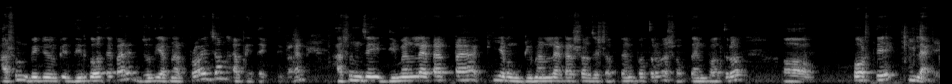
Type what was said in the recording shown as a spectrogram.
আসুন ভিডিওটি দীর্ঘ হতে পারে যদি আপনার প্রয়োজন আপনি দেখতে পারেন। আসুন যে ডিমান্ড লেটারটা কি এবং ডিমান্ড লেটার সহ যে সত্যায়নপত্রটা সত্যায়নপত্র করতে কি লাগে?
